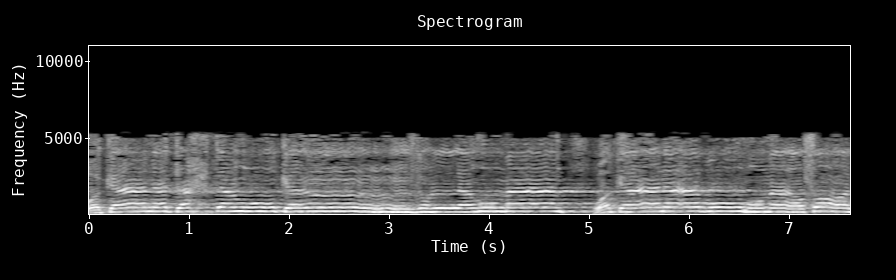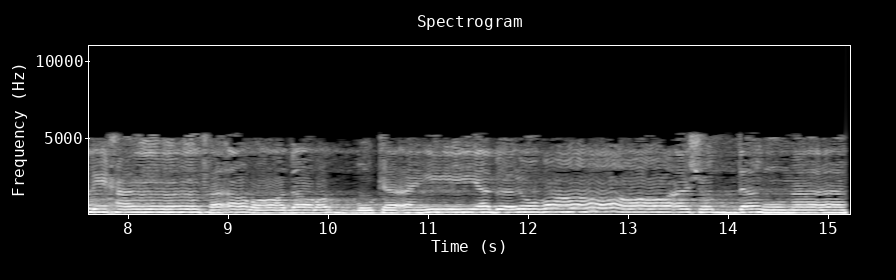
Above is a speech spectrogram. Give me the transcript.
وكان تحته كنز لهما وكان أبوهما صالحا فأراد ربك أن يبلغا أشدهما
